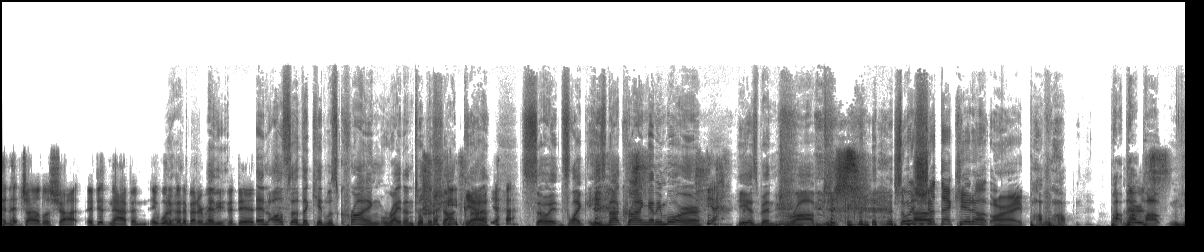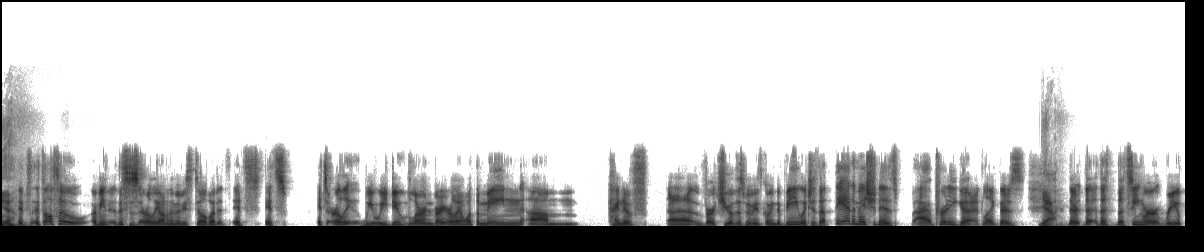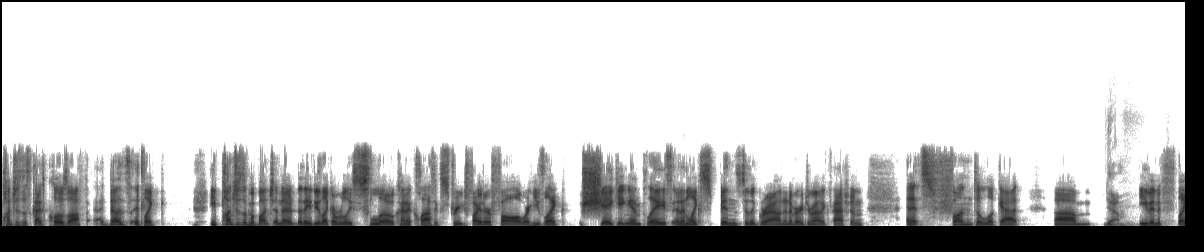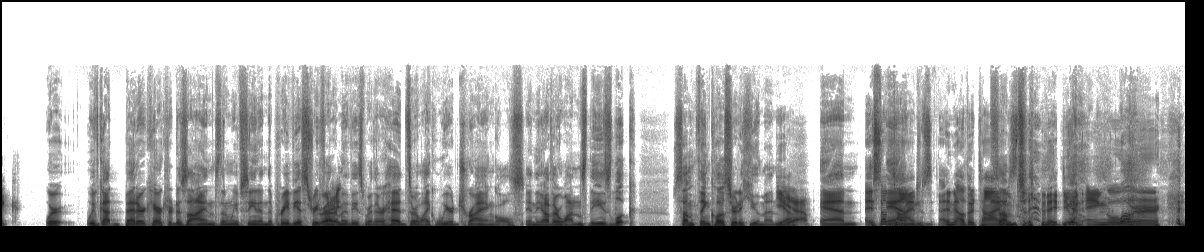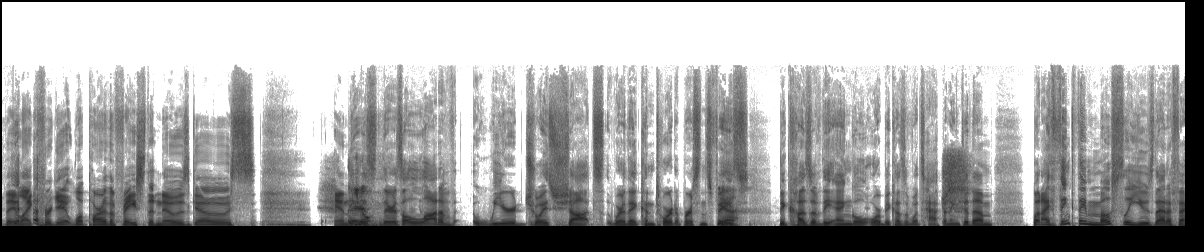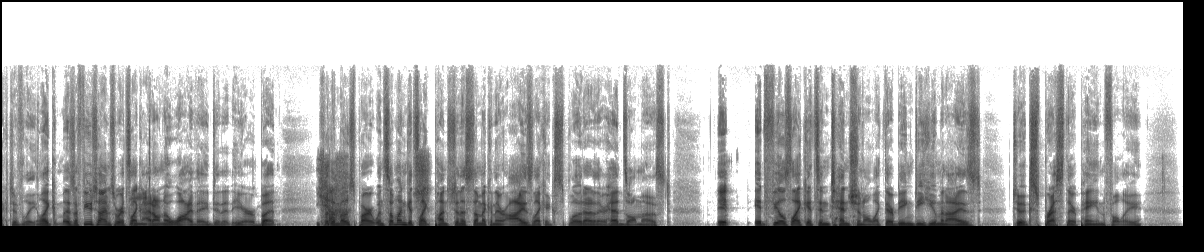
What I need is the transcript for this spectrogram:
and that child was shot. It didn't happen. It would have Yeah. been a better movie And- if it did. And also, the kid was crying right until the shot cut. Yeah. yeah. So it's like he's not crying anymore. Yeah. He has been dropped. Someone Uh, shut that kid up. All right, pop pop. pop, pop, pop. Yeah. It's it's also I mean this is early on in the movie still, but it's it's it's it's early we we do learn very early on what the main um kind of uh, virtue of this movie is going to be, which is that the animation is uh, pretty good. Like there's Yeah. there the, the the scene where Ryu punches this guy's clothes off it does it's like he punches him a bunch and they they do like a really slow kind of classic Street Fighter fall where he's like shaking in place and then like spins to the ground in a very dramatic fashion, and it's fun to look at. Um, Yeah. even if like We're we've got better character designs than we've seen in the previous Street Fighter Right. movies where their heads are like weird triangles in the other ones. These look something closer to human. Yeah. yeah. And And Sometimes, and, other times, Somet- they do Yeah. an angle Well- where they like forget what part of the face the nose goes, and there's there's there's a lot of weird choice shots where they contort a person's Yeah. face because of the angle or because of what's happening to them. But I think they mostly use that effectively. Like there's a few times where it's like Mm. I don't know why they did it here, but for the most part, when someone gets like punched in the stomach and their eyes like explode out of their heads almost, it it feels like it's intentional, like they're being dehumanized to express their pain fully.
